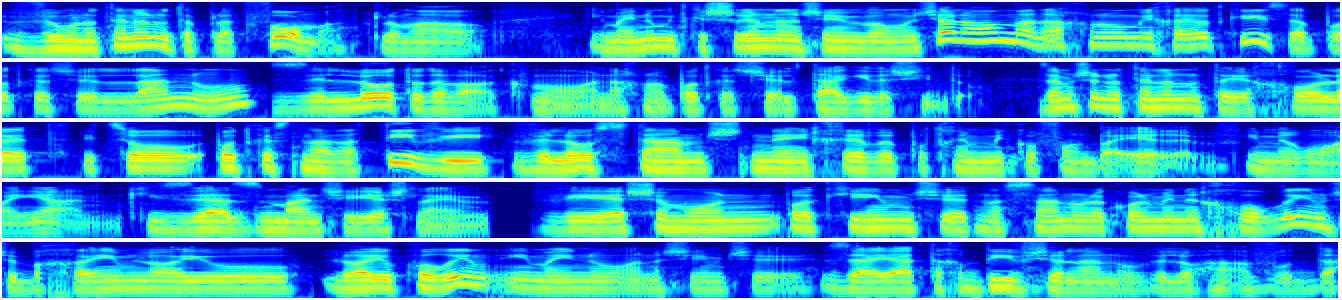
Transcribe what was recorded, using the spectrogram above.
והוא נותן לנו את הפלטפורמה, כלומר... אם היינו מתקשרים לאנשים ואומרים שלום אנחנו מחיות כיס הפודקאסט שלנו זה לא אותו דבר כמו אנחנו הפודקאסט של תאגיד השידור. זה מה שנותן לנו את היכולת ליצור פודקאסט נרטיבי ולא סתם שני חבר'ה פותחים מיקרופון בערב עם מרואיין כי זה הזמן שיש להם ויש המון פרקים שנסענו לכל מיני חורים שבחיים לא היו לא היו קורים אם היינו אנשים שזה היה התחביב שלנו ולא העבודה.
